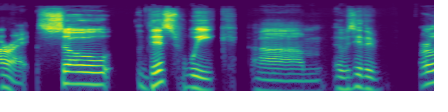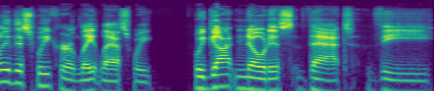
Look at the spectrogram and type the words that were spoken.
All right. So this week, um, it was either early this week or late last week, we got notice that the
